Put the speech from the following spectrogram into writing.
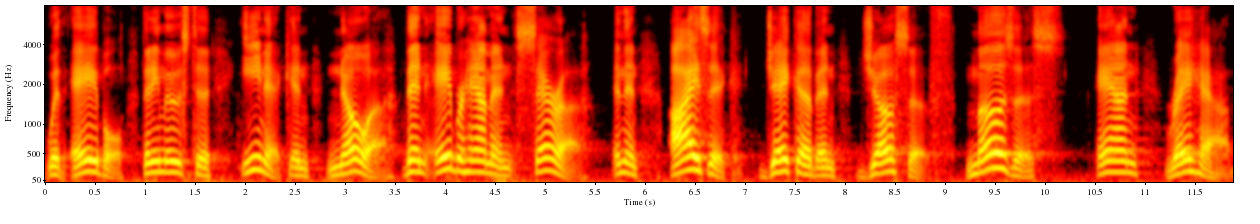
with Abel, then he moves to Enoch and Noah, then Abraham and Sarah, and then Isaac, Jacob and Joseph, Moses and Rahab.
